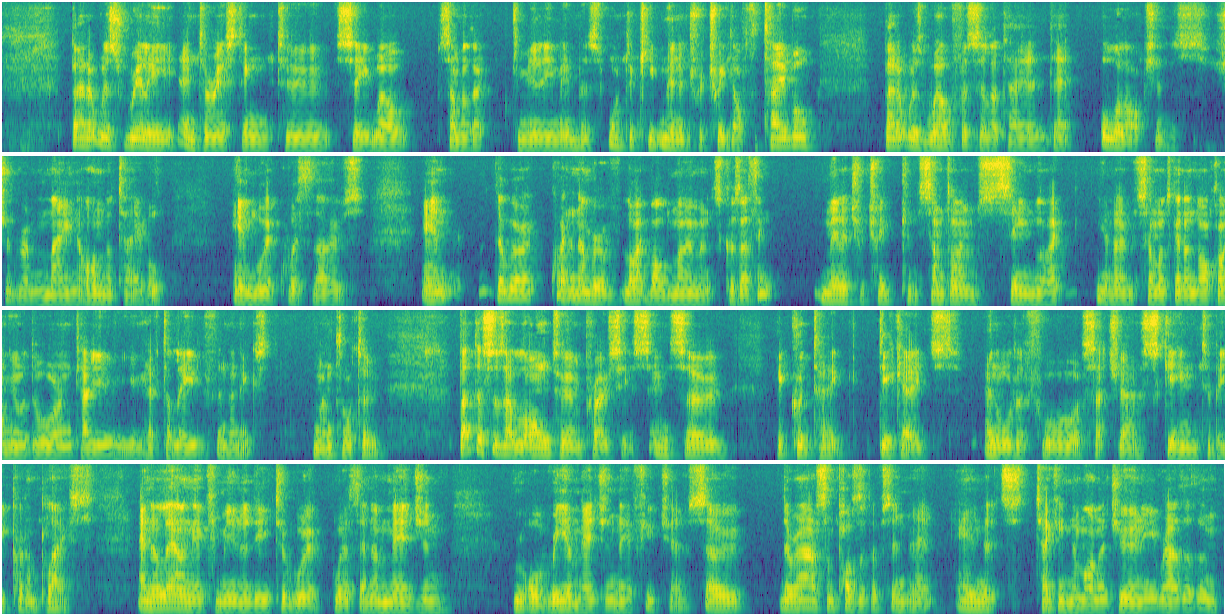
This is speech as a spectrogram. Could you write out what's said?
But it was really interesting to see, well, some of the community members want to keep managed retreat off the table but it was well facilitated that all options should remain on the table and work with those. And there were quite a number of light bulb moments because I think managed retreat can sometimes seem like, you know, someone's going to knock on your door and tell you you have to leave in the next month or two. But this is a long term process, and so it could take decades in order for such a scheme to be put in place and allowing a community to work with and imagine or reimagine their future. So there are some positives in that, and it's taking them on a journey rather than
